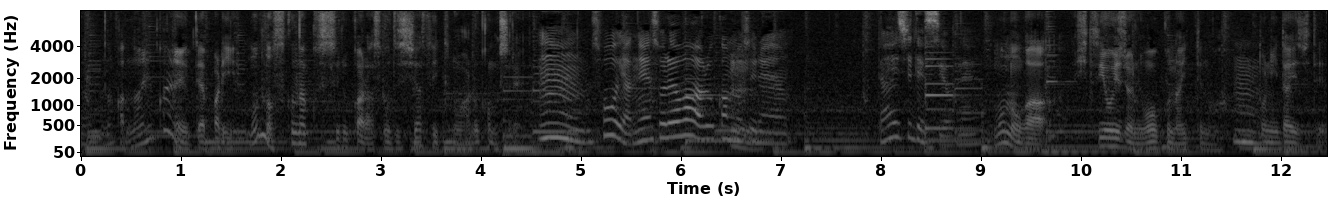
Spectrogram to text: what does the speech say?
なんか何やかんや言ってやっぱり物少なくしてるから掃除しやすいっていうのはあるかもしれん。うん。そうやね。それはあるかもしれん、大事ですよね。物が必要以上に多くないっていうのはうん。本当に大事で、な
